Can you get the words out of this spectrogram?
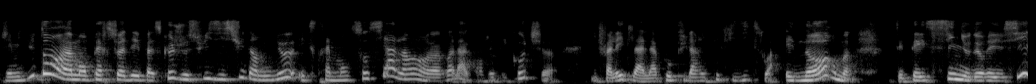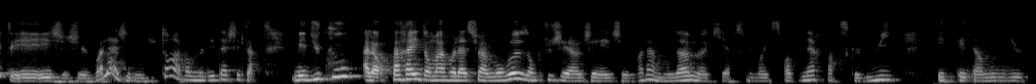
J'ai mis du temps à m'en persuader parce que je suis issue d'un milieu extrêmement social. Hein. Euh, voilà, quand j'étais coach, euh, il fallait que la, popularité physique soit énorme. C'était signe de réussite et voilà, j'ai mis du temps avant de me détacher de ça. Mais du coup, alors pareil dans ma relation amoureuse, en plus j'ai mon homme qui est absolument extraordinaire parce que lui était d'un milieu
